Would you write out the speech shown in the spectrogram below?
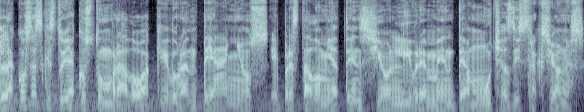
La cosa es que estoy acostumbrado a que durante años he prestado mi atención libremente a muchas distracciones.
